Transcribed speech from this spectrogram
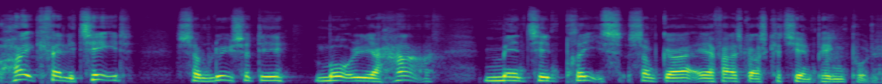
høj kvalitet, som løser det mål, jeg har, men til en pris, som gør, at jeg faktisk også kan tjene penge på det.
